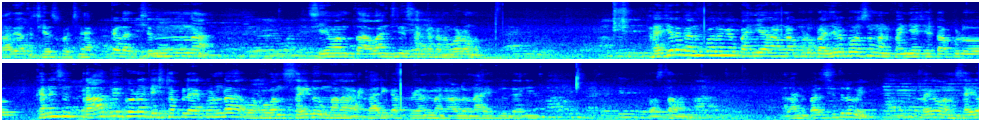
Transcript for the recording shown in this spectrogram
పాదయాత్ర చేసుకొచ్చిన ఎక్కడ చిన్న సీమంత అవాంఛనీయ సంఘటన కూడా ఉండదు. ప్రజలకు అనుకూలంగా పనిచేయాలన్నప్పుడు ప్రజల కోసం మనం పనిచేసేటప్పుడు కనీసం ట్రాఫిక్ కూడా డిస్టర్బ్ లేకుండా ఒక వన్ సైడ్ మన కార్యకర్తలు కానీ మన వాళ్ళ నాయకులు కానీ వస్తూ ఉన్నారు. అలాంటి పరిస్థితులు అట్లాగే వన్ సైడ్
